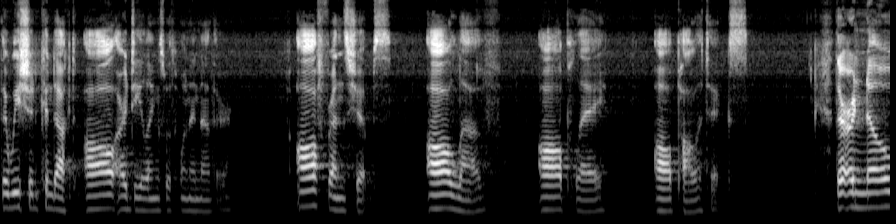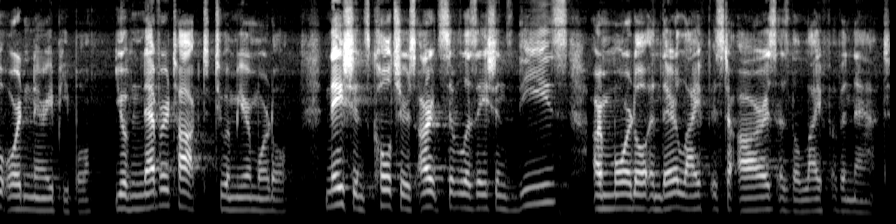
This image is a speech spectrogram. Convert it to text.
that we should conduct all our dealings with one another. All friendships, all love, all play, all politics. There are no ordinary people. You have never talked to a mere mortal nations, cultures, arts, civilizations, these are mortal, and their life is to ours as the life of a gnat.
